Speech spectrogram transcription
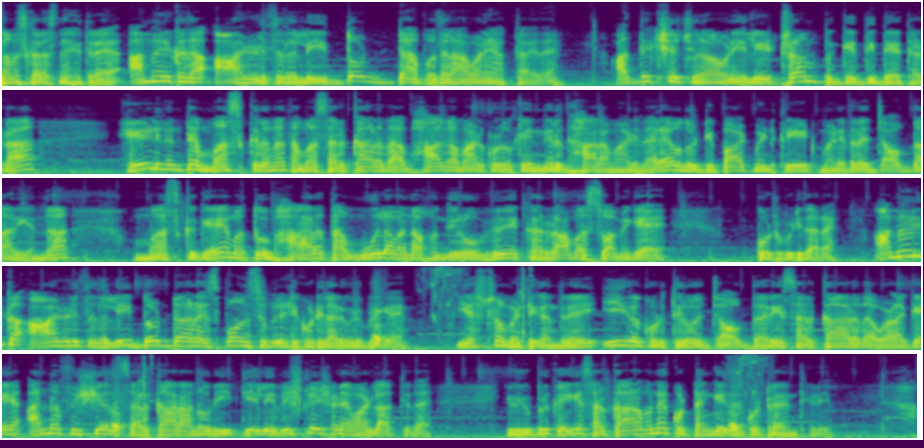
ನಮಸ್ಕಾರ ಸ್ನೇಹಿತರೆ, ಅಮೆರಿಕದ ಆಡಳಿತದಲ್ಲಿ ದೊಡ್ಡ ಬದಲಾವಣೆ ಆಗ್ತಾ ಇದೆ. ಅಧ್ಯಕ್ಷ ಚುನಾವಣೆಯಲ್ಲಿ ಟ್ರಂಪ್ ಗೆದ್ದಿದ್ದೇ ತಡ, ಹೇಳಿದಂತೆ ಮಸ್ಕ್ರನ್ನ ತಮ್ಮ ಸರ್ಕಾರದ ಭಾಗ ಮಾಡ್ಕೊಳ್ಳೋಕೆ ನಿರ್ಧಾರ ಮಾಡಿದ್ದಾರೆ. ಒಂದು ಡಿಪಾರ್ಟ್ಮೆಂಟ್ ಕ್ರಿಯೇಟ್ ಮಾಡಿದರೆ ಜವಾಬ್ದಾರಿಯನ್ನು ಮಸ್ಕ್ಗೆ ಮತ್ತು ಭಾರತ ಮೂಲವನ್ನು ಹೊಂದಿರೋ ವಿವೇಕ ರಾಮಸ್ವಾಮಿಗೆ ಕೊಟ್ಟು ಬಿಟ್ಟಿದ್ದಾರೆ ಅಮೆರಿಕ ಆಡಳಿತದಲ್ಲಿ ದೊಡ್ಡ ರೆಸ್ಪಾನ್ಸಿಬಿಲಿಟಿ ಕೊಟ್ಟಿದ್ದಾರೆ ಇವರಿಬ್ಬರಿಗೆ ಎಷ್ಟರ ಮಟ್ಟಿಗಂದ್ರೆ ಈಗ ಕೊಡ್ತಿರೋ ಜವಾಬ್ದಾರಿ ಸರ್ಕಾರದ ಒಳಗೆ ಅನ್ಅಫಿಷಿಯಲ್ ಸರ್ಕಾರ ಅನ್ನೋ ರೀತಿಯಲ್ಲಿ ವಿಶ್ಲೇಷಣೆ ಮಾಡಲಾಗ್ತಿದೆ. ಇವರಿಬ್ಬರ ಕೈಗೆ ಸರ್ಕಾರವನ್ನೇ ಕೊಟ್ಟಂಗೆ ಇದನ್ನು ಕೊಟ್ಟರೆ ಅಂಥೇಳಿ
